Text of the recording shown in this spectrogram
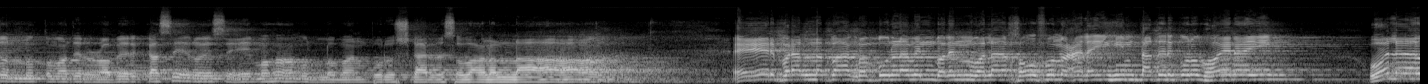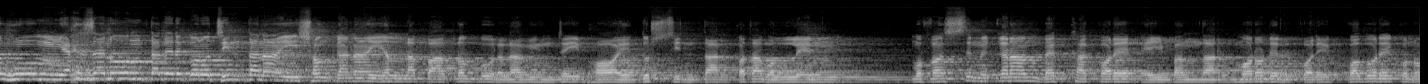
জন্য তোমাদের রবের কাছে রয়েছে মহামূল্যবান পুরস্কার, সুবহানাল্লাহ। এরপর আল্লাহ পাক রব্বুল আলামিন বলেন, ওয়ালা খাউফুন আলাইহিম, তাদের কোনো ভয় নাই। তাদের কোনো চিন্তা নাই, শঙ্কা নাই। আল্লাহ পাক রব্বুল আলামিন যেই ভয়, দুশ্চিন্তার কথা বললেন, মুফাসসির কেরাম ব্যাখ্যা করেন, এই বান্দার মরণের পরে কবরে কোনো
